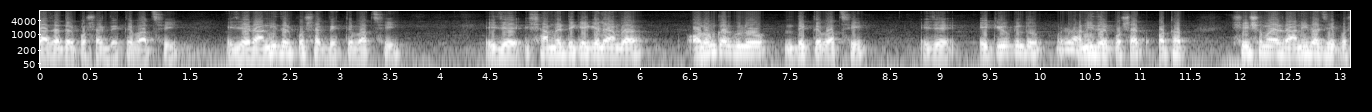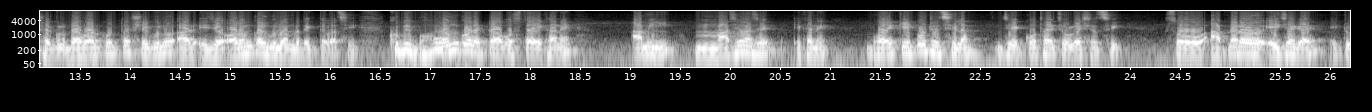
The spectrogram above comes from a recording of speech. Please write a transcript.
রাজাদের পোশাক দেখতে পাচ্ছি, এই যে রানীদের পোশাক দেখতে পাচ্ছি এই যে সামনের দিকে গেলে আমরা অলংকারগুলো দেখতে পাচ্ছি। এই যে এটিও কিন্তু রানীদের পোশাক, অর্থাৎ সেই সময়ের রানীরা যে পোশাকগুলো ব্যবহার করতো সেগুলো আর এই যে অলংকারগুলো আমরা দেখতে পাচ্ছি। খুবই ভয়ঙ্কর একটা অবস্থা এখানে। আমি মাঝে মাঝে এখানে ভয়ে কেঁপে উঠেছিলাম যে কোথায় চলে এসেছি। সো আপনারাও এই জায়গায় একটু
